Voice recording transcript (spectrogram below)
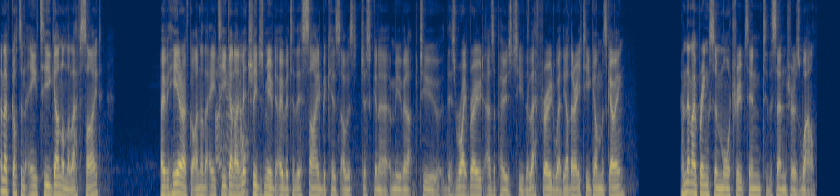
And I've got an AT gun on the left side. Over here I've got another AT gun. I literally just moved it over to this side because I was just going to move it up to this right road as opposed to the left road where the other AT gun was going. And then I bring some more troops into the centre as well.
